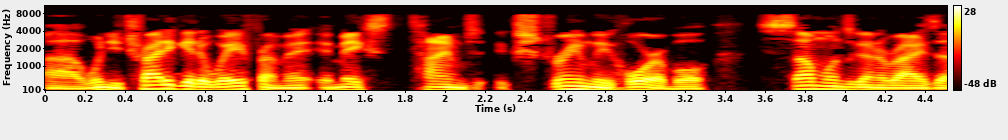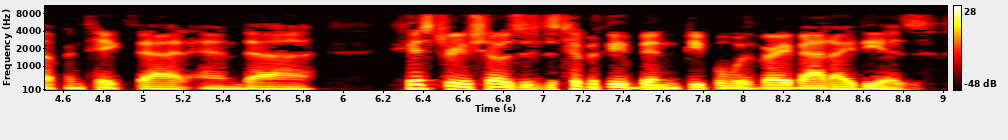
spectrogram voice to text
uh, when you try to get away from it, it makes times extremely horrible. Someone's going to rise up and take that. And, uh, history shows it's typically been people with very bad ideas.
